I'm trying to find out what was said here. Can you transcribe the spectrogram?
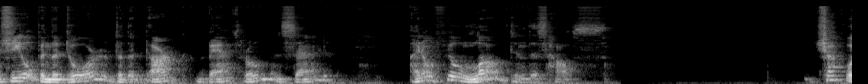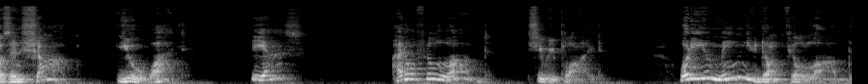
She opened the door to the dark bathroom and said, I don't feel loved in this house. Chuck was in shock. You what? he asked. I don't feel loved, she replied. What do you mean you don't feel loved?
